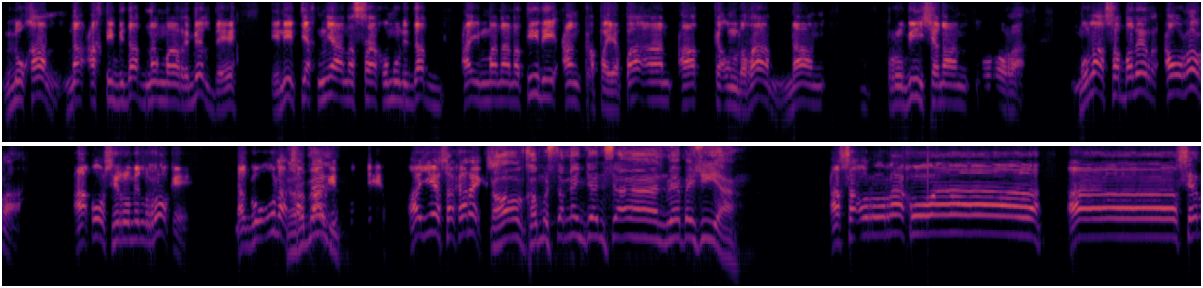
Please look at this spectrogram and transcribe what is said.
lokal na aktibidad ng mga rebelde, tinitiyak niya na sa komunidad ay mananatili ang kapayapaan at kaunlaran ng probinsya ng Aurora. Mula sa Baler, Aurora, ako si Romel Roque, nag-uulat sa. Target. Ay, yes, Karex. Oo, kamusta ngayon dyan sa Nueva Ecija? Ah, sa Aurora ko, ah, ah, Sir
